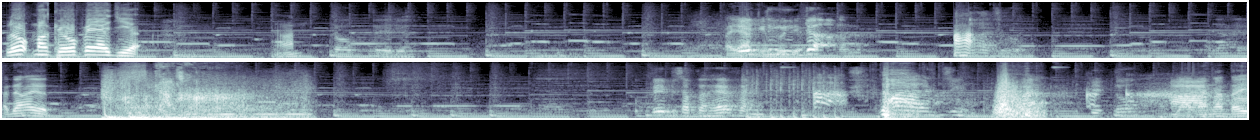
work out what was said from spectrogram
Lo make OP aja ya. Kan? Tope dia. Kayak yakin Itu gue dia. tidak. Ah. Ada Yud? B bisa ke heaven. Ah, anjing. Itu. Tai.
